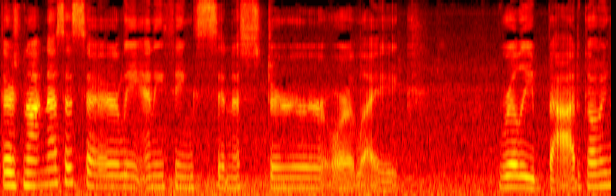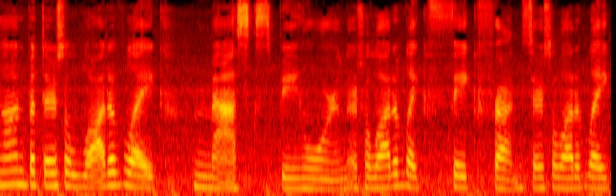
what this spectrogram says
there's not necessarily anything sinister or like really bad going on, but there's a lot of like masks being worn. There's a lot of like fake fronts. There's a lot of like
